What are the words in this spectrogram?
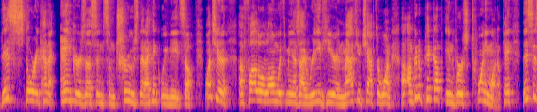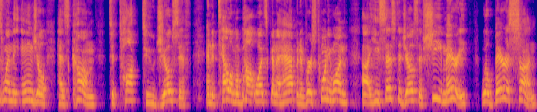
This story kind of anchors us in some truths that I think we need. So I want you to uh, follow along with me as I read here in Matthew chapter 1. Uh, I'm going to pick up in verse 21, okay? This is when the angel has come to talk to Joseph and to tell him about what's going to happen. In verse 21, uh, he says to Joseph, She, Mary, will bear a son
